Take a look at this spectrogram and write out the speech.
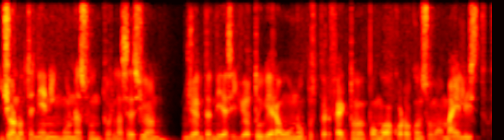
Yo no tenía ningún asunto en la sesión. Yo entendía, si yo tuviera uno, pues perfecto, me pongo de acuerdo con su mamá y listo.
